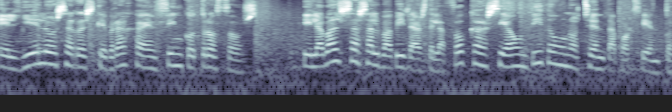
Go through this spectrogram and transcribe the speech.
El hielo se resquebraja en cinco trozos y la balsa salvavidas de la foca se ha hundido un 80%.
